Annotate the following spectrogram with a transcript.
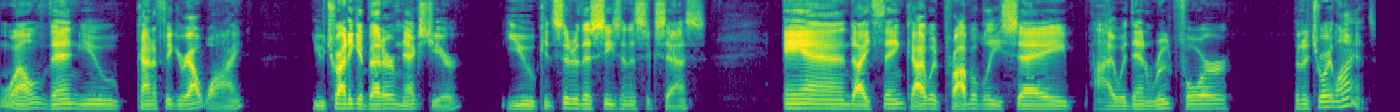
well, then you kind of figure out why. You try to get better next year. You consider this season a success. And I think I would probably say I would then root for the Detroit Lions.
